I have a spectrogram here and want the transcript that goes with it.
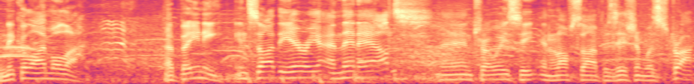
Nikolai Muller a beanie inside the area and then out. And Troisi in an offside position was struck.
